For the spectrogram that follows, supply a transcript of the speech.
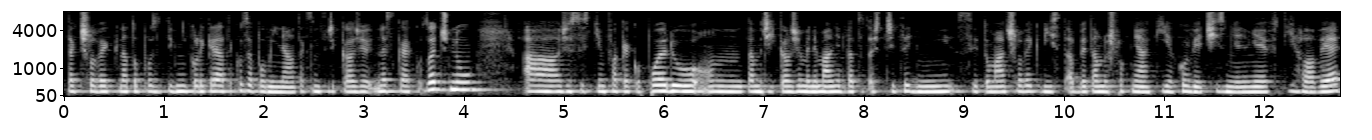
tak člověk na to pozitivní kolikrát jako zapomíná. Tak jsem si říkala, že dneska jako začnu a že si s tím fakt jako pojedu. On tam říkal, že minimálně 20 až 30 dní si to má člověk výst, aby tam došlo k nějaký jako větší změně v té hlavě.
